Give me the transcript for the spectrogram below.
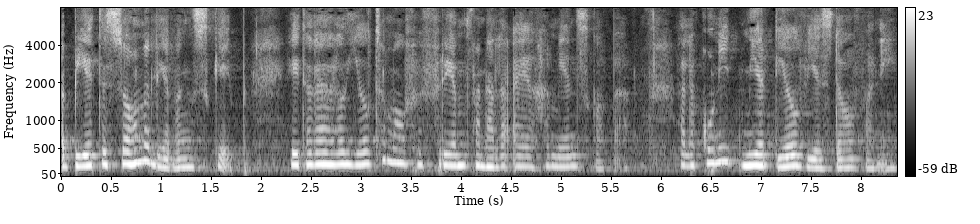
'n beter samelewing skep, het hulle al heeltemal vervreem van hulle eie gemeenskappe. Hulle kon nie meer deel wees daarvan nie.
